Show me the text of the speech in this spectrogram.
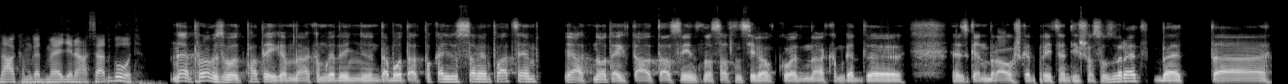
Nākamgad mēģinās atgūt. Nē, protams, būtu patīkami nākamgad viņu dabūt atpakaļ uz saviem pleciem. Jā, noteikti tā, tās viens no sacensībām, ko nākamgad uh, es gan braukšu, gan arī centīšos uzvarēt. Bet, uh,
